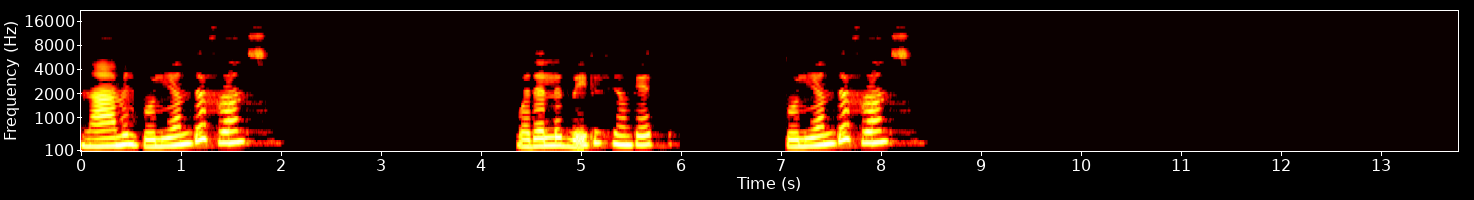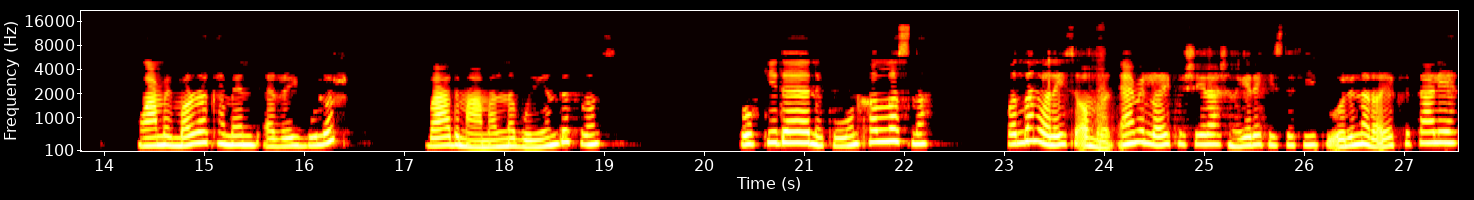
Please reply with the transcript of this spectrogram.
نعمل boolean difference وأ delete بقية الفيونكات. boolean difference وأعمل مرة كمان array polar بعد ما عملنا boolean difference وبكده نكون خلصنا. فضلا وليس أمرا. اعمل like و share عشان غيرك يستفيد وقولنا رأيك في التعليقات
